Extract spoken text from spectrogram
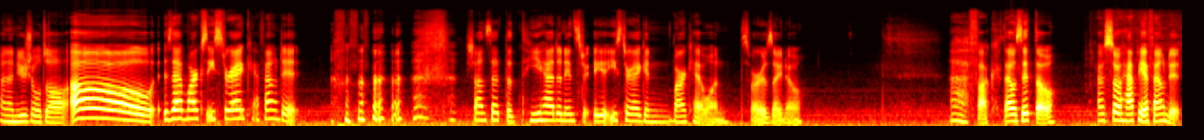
An unusual doll. Oh, is that Mark's Easter egg? I found it. Sean said that he had an Easter egg and Mark had one, as far as I know. Ah, fuck. That was it though. I was so happy I found it.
